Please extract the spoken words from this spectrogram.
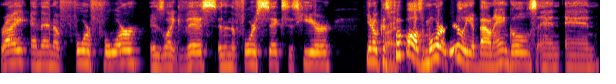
right, and then a four four is like this, and then the four six is here. You know, because Right. football is more really about angles and and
